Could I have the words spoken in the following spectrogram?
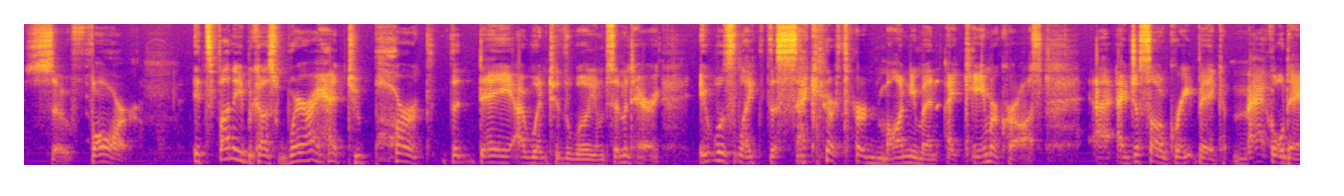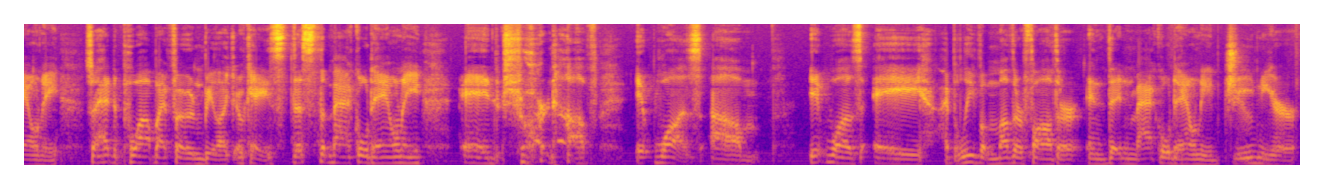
so far. It's funny because where I had to park the day I went to the Williams Cemetery, it was like the second or third monument I came across. I, I just saw a great big McEldowney, so I had to pull out my phone and be like, okay, is this the McEldowney? And sure enough, it was. Um, it was a, I believe, a mother, father, and then McEldowney Jr.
